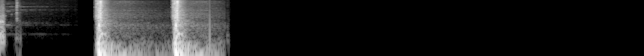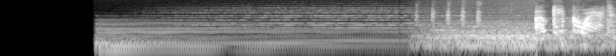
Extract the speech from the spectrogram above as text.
I'll keep quiet.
